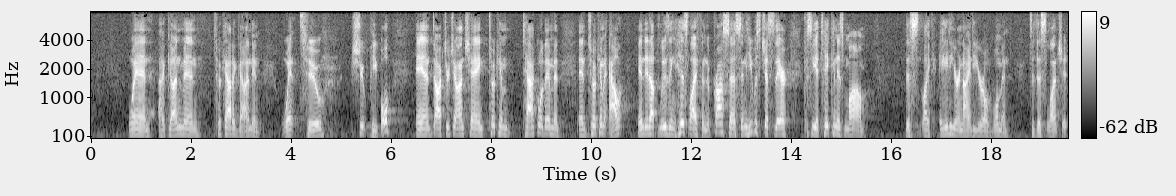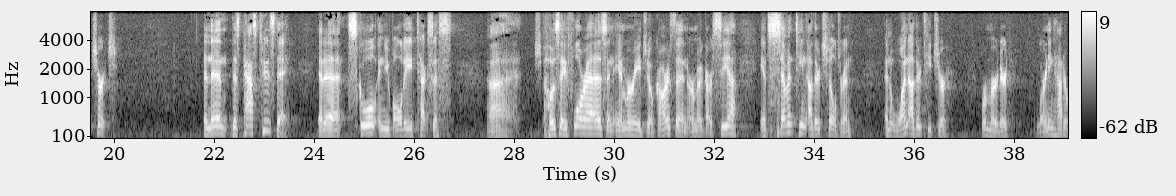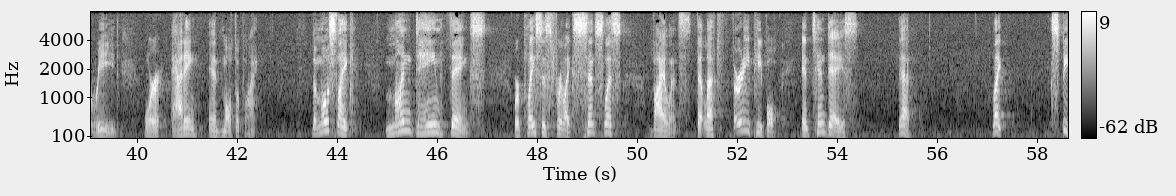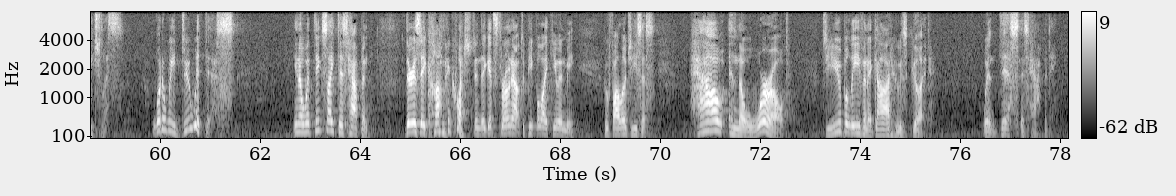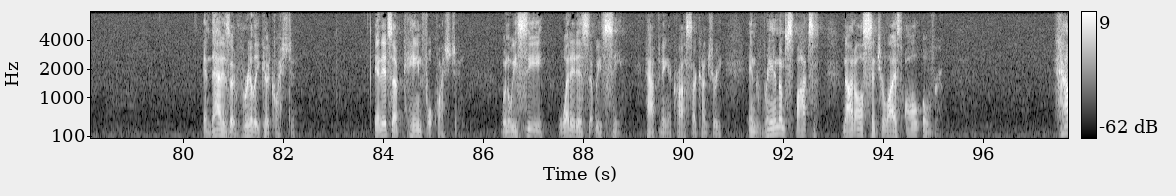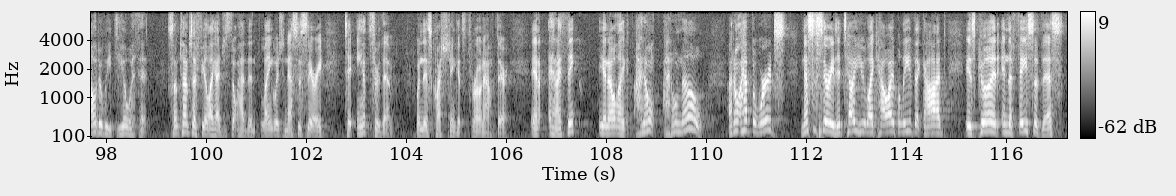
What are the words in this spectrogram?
when a gunman took out a gun and went to shoot people. And Dr. John Cheng took him, tackled him, and, and took him out, ended up losing his life in the process. And he was just there because he had taken his mom, this like 80 or 90 year old woman, to this lunch at church. And then this past Tuesday, at a school in Uvalde, Texas, uh, Jose Flores and Amerie Jo Garza and Irma Garcia and 17 other children and one other teacher were murdered learning how to read or adding and multiplying. The most like mundane things were places for like senseless violence that left 30 people in 10 days dead. Like, speechless. What do we do with this? You know, when things like this happen, there is a common question that gets thrown out to people like you and me who follow Jesus. How in the world do you believe in a God who's good when this is happening? And that is a really good question. And it's a painful question when we see what it is that we've seen happening across our country in random spots, not all centralized, all over. How do we deal with it? Sometimes I feel like I just don't have the language necessary to answer them when this question gets thrown out there. And, and I think, you know, like, I don't, I don't know. I don't have the words necessary to tell you like how I believe that God is good in the face of this,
